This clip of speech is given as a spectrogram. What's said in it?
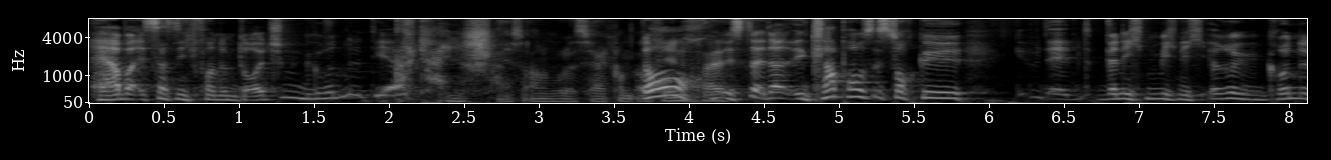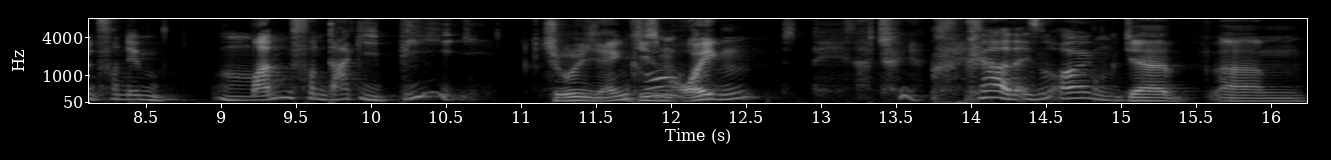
Hä, aber ist das nicht von einem Deutschen gegründet, die App? Ach, keine scheiß Ahnung, wo das herkommt. Auf jeden Doch, Fall. ist da, da, Clubhouse ist doch, ge, äh, wenn ich mich nicht irre, gegründet von dem Mann von Dagi B. Julienko? Diesem Eugen, Ja, da ist ein Eugen. der ähm,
